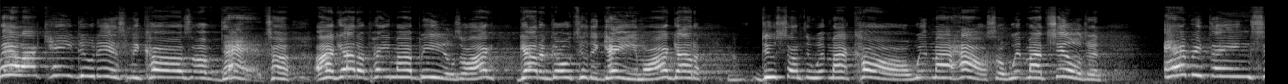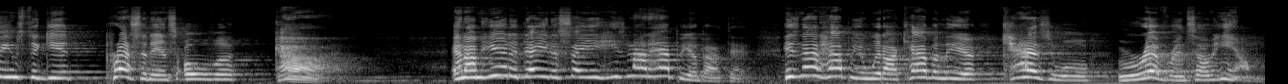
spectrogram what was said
Well, I can't do this because of that. Uh, I got to pay my bills, or I got to go to the game, or I got to do something with my car, or with my house, or with my children. Everything seems to get precedence over God. And I'm here today to say he's not happy about that. He's not happy with our cavalier, casual reverence of him.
